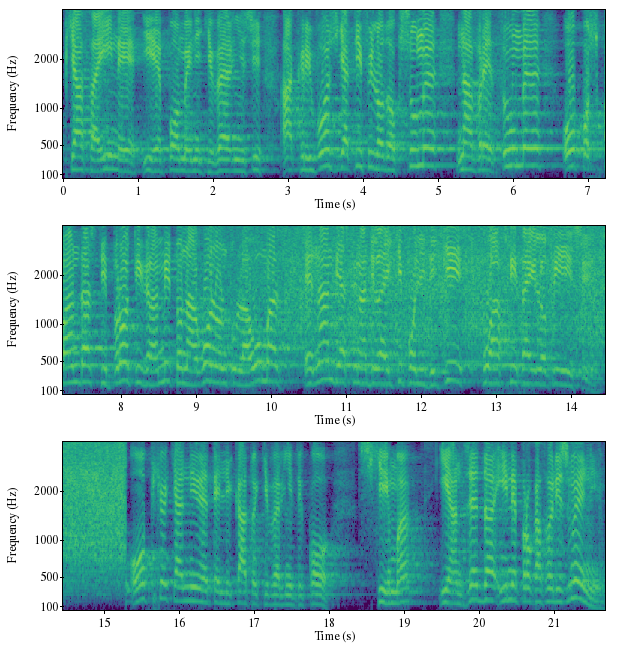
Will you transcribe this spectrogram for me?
ποια θα είναι η επόμενη κυβέρνηση ακριβώς γιατί φιλοδοξούμε να βρεθούμε όπως πάντα στην πρώτη γραμμή των αγώνων του λαού μας ενάντια στην αντιλαϊκή πολιτική που αυτή θα υλοποιήσει. Όποιο και αν είναι τελικά το κυβερνητικό σχήμα, η ατζέντα είναι προκαθορισμένη.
